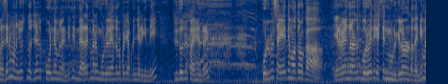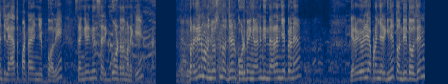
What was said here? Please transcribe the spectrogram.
ప్రజెంట్ మనం చూస్తున్న ఒరిజినల్ కోడి నెమలు అండి. దీని ధర అయితే మనకు మూడు వేల ఐదు వందల రూపాయలు చెప్పడం జరిగింది. త్రీ థౌసండ్ ఫైవ్ హండ్రెడ్ కొడుకులు సై అయితే మాత్రం ఒక ఇరవై అంగుళాలు ఉంటుంది బరువు అయితే ఖచ్చితంగా మూడు కిలోలు ఉంటుందండి. మంచి లేత పట్ట అని చెప్పుకోవాలి. సంగీతం సరిగ్గా ఉంటుంది మనకి. ప్రజెంట్ మనం చూస్తుంది ఒరిజినల్ కోడి కానీ దీని ధర అని చెప్పారనే ఇరవై వేలు చెప్పడం జరిగింది ట్వంటీ థౌజండ్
